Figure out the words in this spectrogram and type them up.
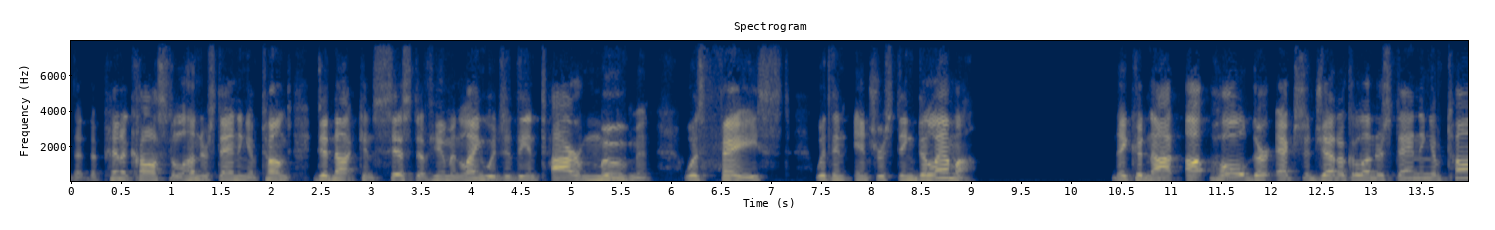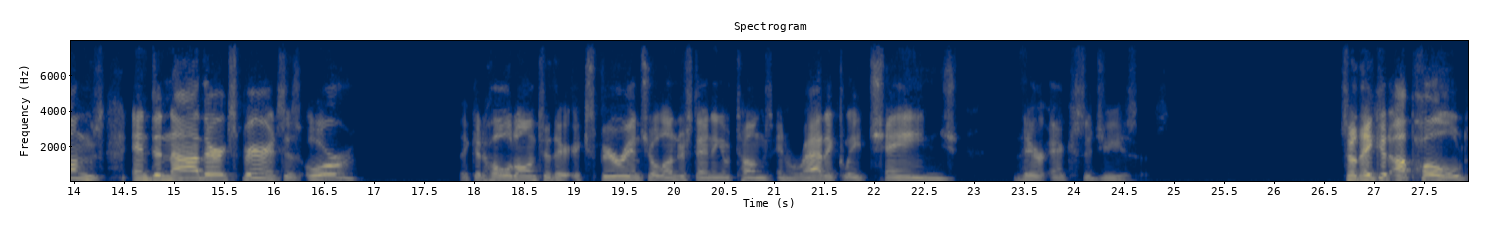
that the Pentecostal understanding of tongues did not consist of human language, the entire movement was faced with an interesting dilemma. They could not uphold their exegetical understanding of tongues and deny their experiences, or they could hold on to their experiential understanding of tongues and radically change their exegesis. So they could uphold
